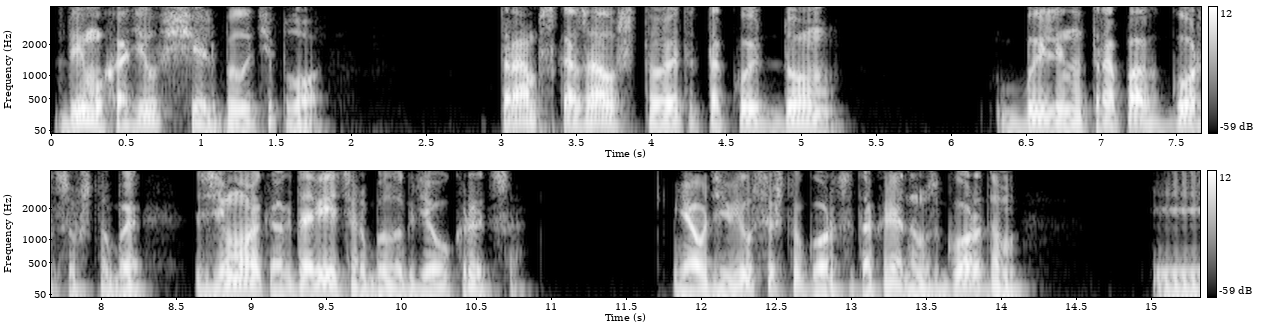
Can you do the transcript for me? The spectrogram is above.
Дым уходил в щель, было тепло. Трамп сказал, что это такой дом были на тропах горцев, чтобы зимой, когда ветер, было где укрыться. Я удивился, что горцы так рядом с городом, и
